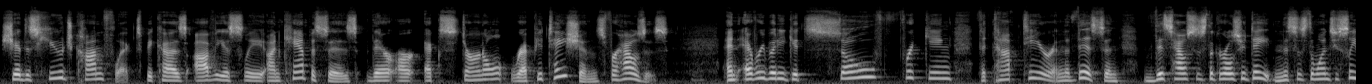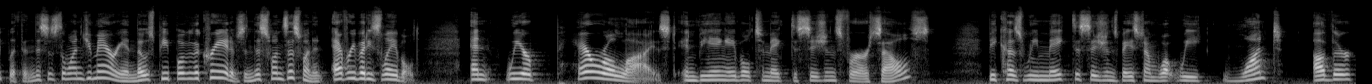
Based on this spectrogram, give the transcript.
she had this huge conflict because obviously on campuses there are external reputations for houses. And everybody gets so freaking the top tier and the this and this house is the girls you date and this is the ones you sleep with and this is the ones you marry and those people are the creatives and this one's this one and everybody's labeled. And we are paralyzed in being able to make decisions for ourselves because we make decisions based on what we want other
